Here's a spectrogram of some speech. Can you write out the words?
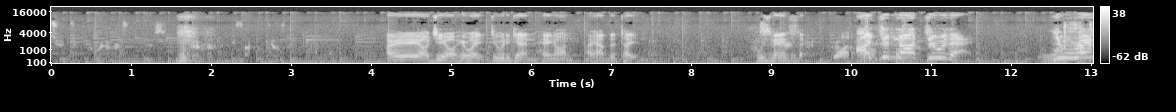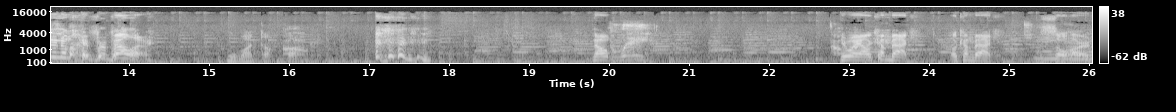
Ju- Ju- whatever his name is. Whatever he fucking kills me. Alright, yo, yo, Geo, here, wait. Do it again. Hang on. I have the Titan. Whose man's is that? What I did fuck? not do that. You ran into my propeller. What the Oh, fuck? nope. no way. No, Here, wait. I- I'll come back. I'll come back. This is so hard.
